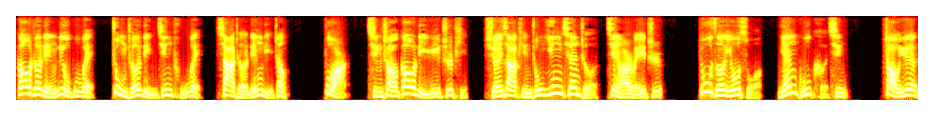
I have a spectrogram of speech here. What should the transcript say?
高者领六部位，重者领京图位，下者领礼正。不尔，请少高礼遇之品，选下品中应迁者，进而为之。都则有所，年谷可清。诏曰：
